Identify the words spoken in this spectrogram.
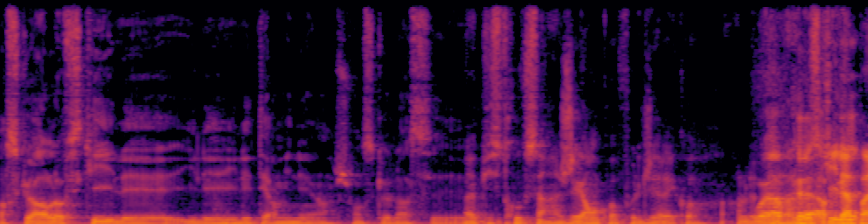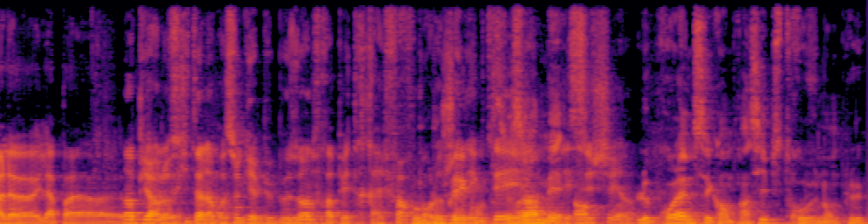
parce que Arlovski, il est, il est, il est terminé. hein. Je pense que là, c'est. Et puis Struve, c'est un géant quoi, faut le gérer quoi. Ouais, après- Arlovski, il a après- pas le- il a pas. Non, puis Arlovski, t'as l'impression qu'il n'y a plus besoin de frapper très fort Faut pour le connecter et ça, le mais les en- sécher. hein. Le problème, c'est qu'en principe, Struve non plus.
